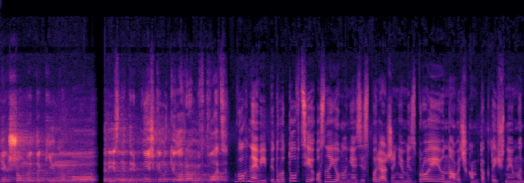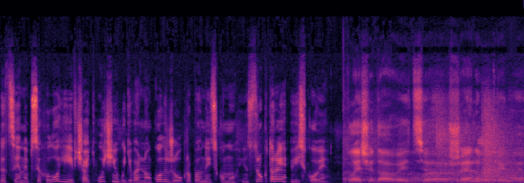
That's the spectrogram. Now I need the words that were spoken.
Якщо ми докинемо різні дрібнички, ну кілограмів 20. Вогневій підготовці, ознайомлення зі спорядженням і зброєю, навичкам тактичної медицини, психології вчать учнів будівельного коледжу у Кропивницькому. Інструктори – військові. Плечі давить, е, шия не витримує,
